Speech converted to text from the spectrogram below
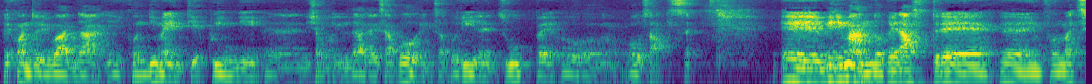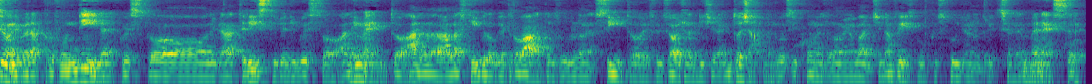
per quanto riguarda i condimenti e quindi eh, diciamo, il dare sapore, insaporire zuppe o, o salse. E vi rimando per altre eh, informazioni, per approfondire questo, le caratteristiche di questo alimento all'articolo che trovate sul sito e sui social di Cilento Channel, così come sulla mia pagina Facebook Studio Nutrizione e Benessere.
